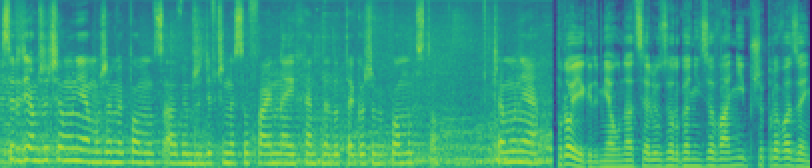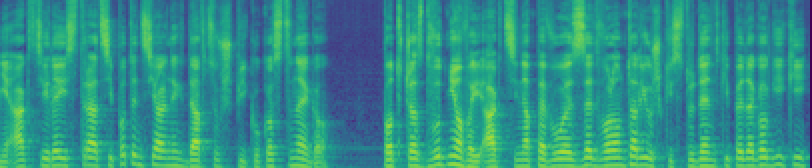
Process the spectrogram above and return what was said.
Stwierdziłam, że czemu nie, możemy pomóc, a wiem, że dziewczyny są fajne i chętne do tego, żeby pomóc, to czemu nie? Projekt miał na celu zorganizowanie i przeprowadzenie akcji rejestracji potencjalnych dawców szpiku kostnego. Podczas dwudniowej akcji na PWSZ wolontariuszki studentki pedagogiki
